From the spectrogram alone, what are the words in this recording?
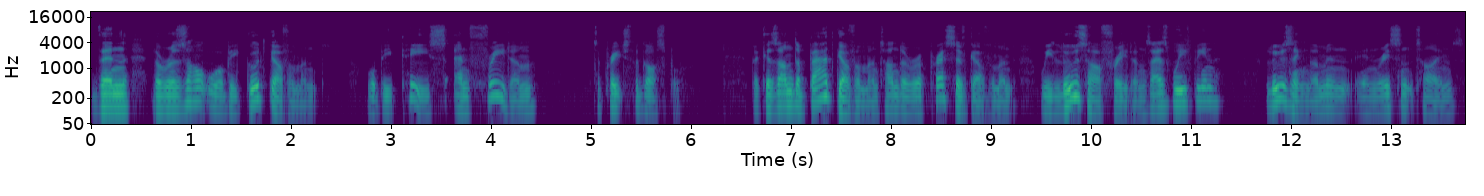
then the result will be good government, will be peace and freedom to preach the gospel. Because under bad government, under repressive government, we lose our freedoms as we've been losing them in, in recent times.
